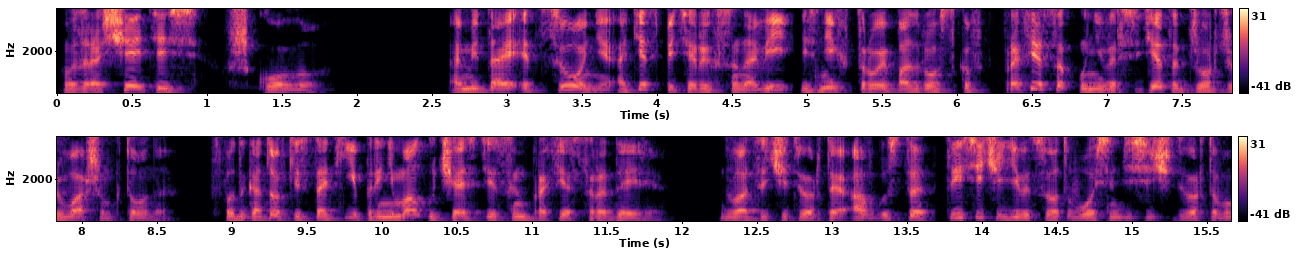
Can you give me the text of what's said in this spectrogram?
Возвращайтесь в школу. Амитай Эциони, отец пятерых сыновей, из них трое подростков, профессор университета Джорджа Вашингтона. В подготовке статьи принимал участие сын профессора Дерри. 24 августа 1984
